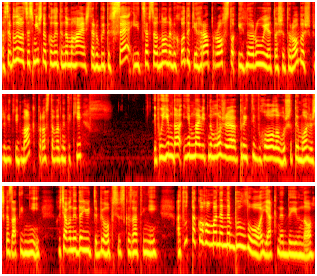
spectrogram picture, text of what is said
Особливо це смішно, коли ти намагаєшся робити все, і це все одно не виходить, і гра просто ігнорує те, що ти робиш. Привіт, відьмак. Просто вони такі. Типу, їм їм навіть не може прийти в голову, що ти можеш сказати ні. Хоча вони дають тобі опцію сказати ні. А тут такого в мене не було, як не дивно.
